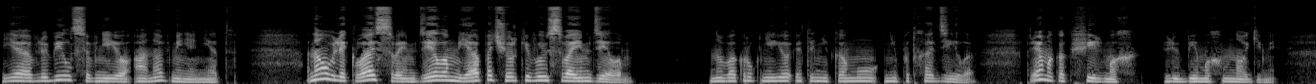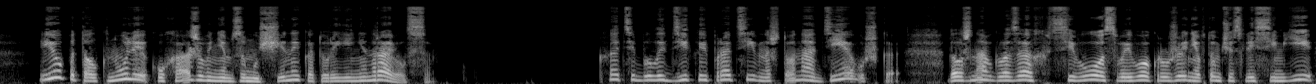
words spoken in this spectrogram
Я влюбился в нее, а она в меня нет. Она увлеклась своим делом, я подчеркиваю своим делом но вокруг нее это никому не подходило, прямо как в фильмах, любимых многими. Ее подтолкнули к ухаживаниям за мужчиной, который ей не нравился. Кате было дико и противно, что она, девушка, должна в глазах всего своего окружения, в том числе семьи,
